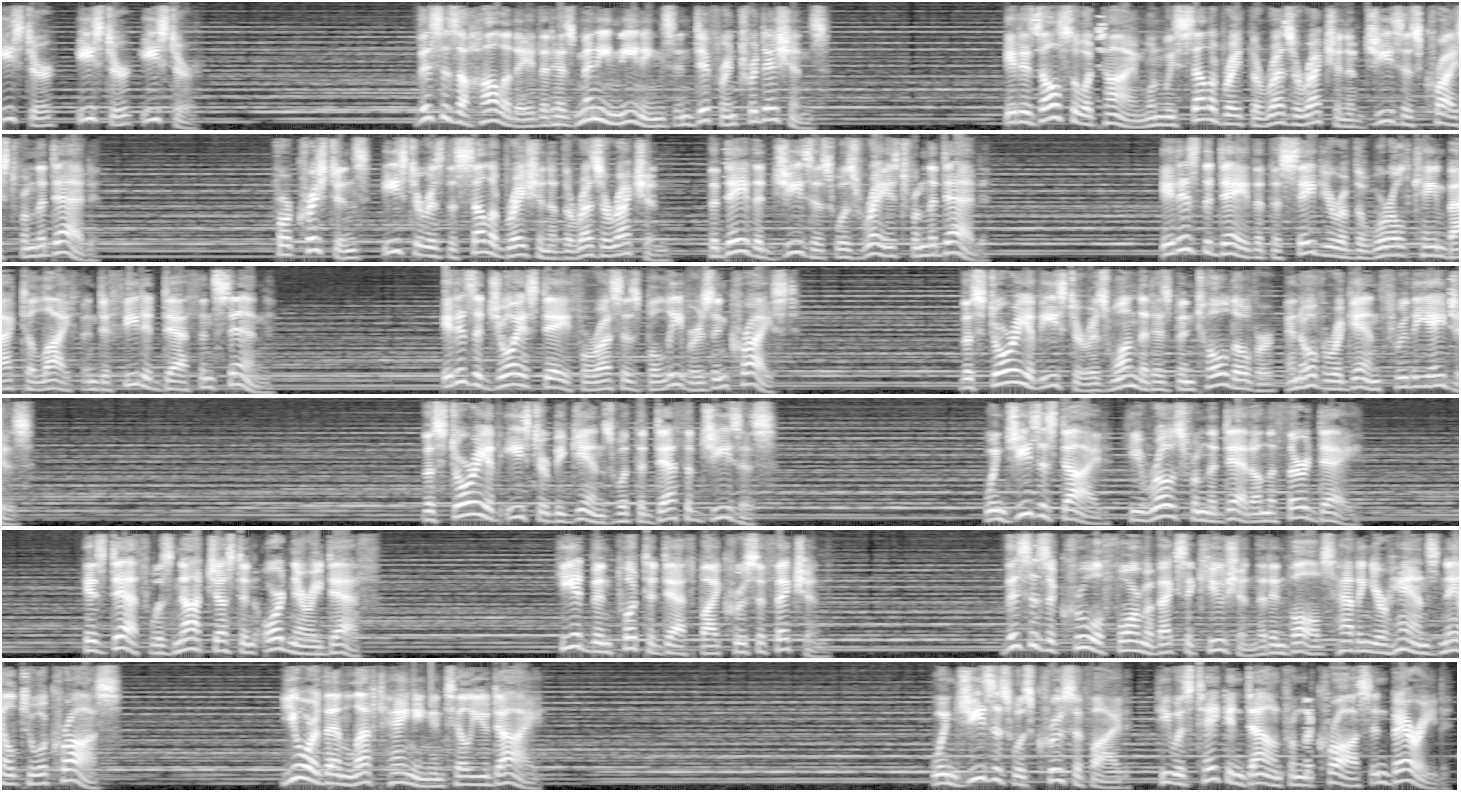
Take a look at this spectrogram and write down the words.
Easter, Easter, Easter. This is a holiday that has many meanings and different traditions. It is also a time when we celebrate the resurrection of Jesus Christ from the dead. For Christians, Easter is the celebration of the resurrection, the day that Jesus was raised from the dead. It is the day that the Savior of the world came back to life and defeated death and sin. It is a joyous day for us as believers in Christ. The story of Easter is one that has been told over and over again through the ages. The story of Easter begins with the death of Jesus. When Jesus died, he rose from the dead on the third day. His death was not just an ordinary death. He had been put to death by crucifixion. This is a cruel form of execution that involves having your hands nailed to a cross. You are then left hanging until you die. When Jesus was crucified, he was taken down from the cross and buried.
